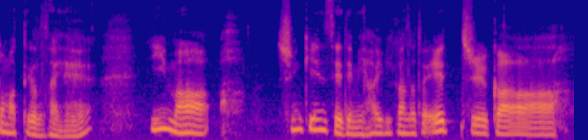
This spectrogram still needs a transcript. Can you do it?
と待ってくださいね。今新規生で未配備感だとえっちゅうか。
